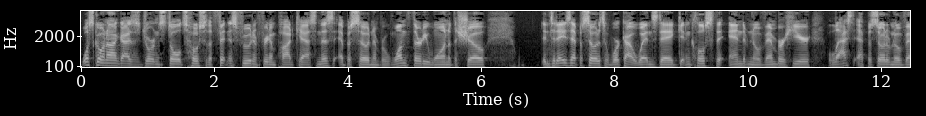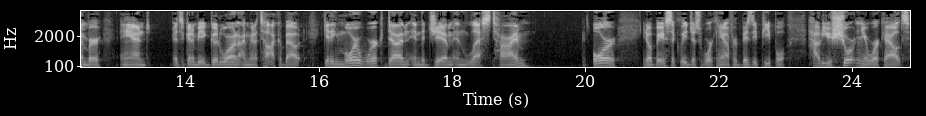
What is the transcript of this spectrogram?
What's going on, guys? It's Jordan Stoltz, host of the Fitness, Food, and Freedom podcast, and this is episode number 131 of the show. In today's episode, it's a Workout Wednesday, getting close to the end of November here, last episode of November, and it's going to be a good one. I'm going to talk about getting more work done in the gym in less time or you know basically just working out for busy people. How do you shorten your workouts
